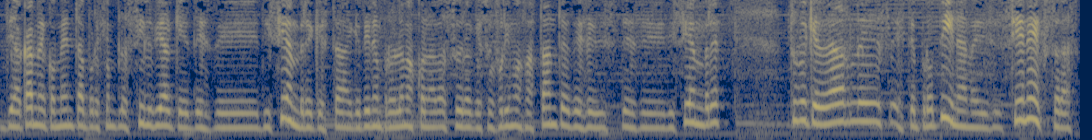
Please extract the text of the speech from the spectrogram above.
de acá me comenta, por ejemplo, Silvia que desde diciembre que está, que tienen problemas con la basura, que sufrimos bastante desde, desde diciembre. Tuve que darles este, propina, me dice, 100 extras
